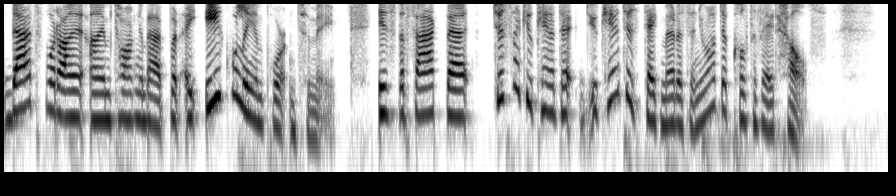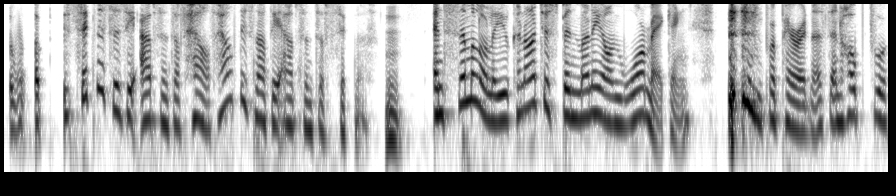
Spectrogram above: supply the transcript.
that's what I, I'm talking about. But uh, equally important to me is the fact that just like you can't you can't just take medicine, you have to cultivate health. Uh, sickness is the absence of health. Health is not the absence of sickness. Mm. And similarly, you cannot just spend money on war making preparedness and hope for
